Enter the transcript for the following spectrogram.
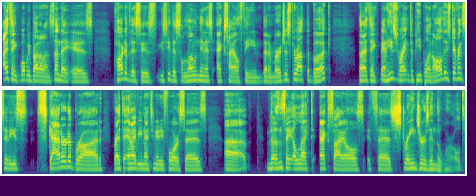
I think what we brought out on Sunday is part of this is you see this loneliness exile theme that emerges throughout the book that I think, man, he's writing to people in all these different cities scattered abroad, right? The NIV 1984 says, uh, doesn't say elect exiles, it says strangers in the world.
